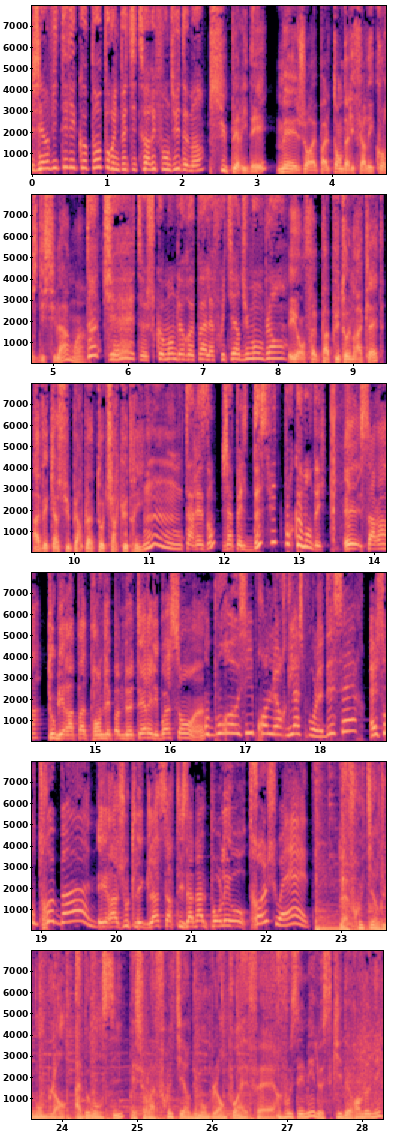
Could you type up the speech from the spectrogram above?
j'ai invité les copains pour une petite soirée fondue demain. Super idée, mais j'aurai pas le temps d'aller faire les courses d'ici là, moi. T'inquiète, je commande le repas à la fruitière du Mont Blanc. Et on ferait pas plutôt une raclette avec un super plateau de charcuterie? Hum, t'as raison, j'appelle de suite pour commander. Et Sarah, t'oublieras pas de prendre les pommes de terre et les boissons, hein On pourra aussi prendre leurs glaces pour le dessert. Elles sont trop bonnes. Et rajoute les glaces artisanales pour Léo. Trop chouette. La fruitière du Mont Blanc à Domancy et sur la fruitière du Mont Blanc.fr. Vous aimez le ski de randonnée?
